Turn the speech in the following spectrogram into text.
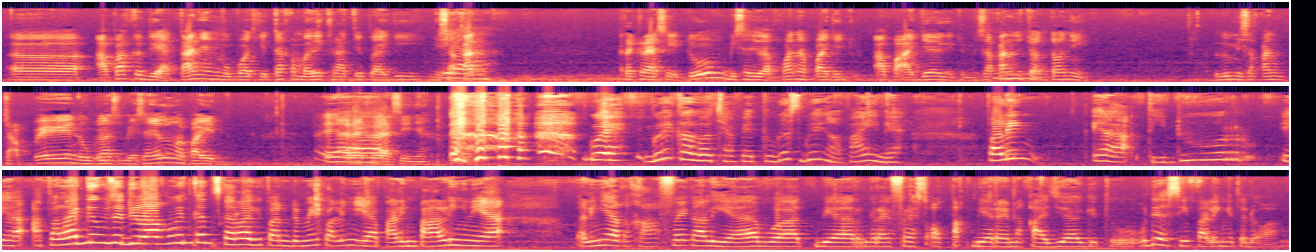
eh, apa kegiatan yang membuat kita kembali kreatif lagi misalkan Iya. rekreasi itu bisa dilakukan apa aja apa aja gitu misalkan Hmm. contoh nih lu misalkan capek nugas biasanya lu ngapain? Ya. Rekreasinya gue gue kalau capek tugas gue ngapain ya? Paling ya tidur ya apalagi yang bisa dilakuin kan sekarang lagi pandemi paling ya paling paling nih ya. Paling ya ke kafe kali ya buat biar nge-refresh otak biar enak aja gitu. Udah sih paling itu doang.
